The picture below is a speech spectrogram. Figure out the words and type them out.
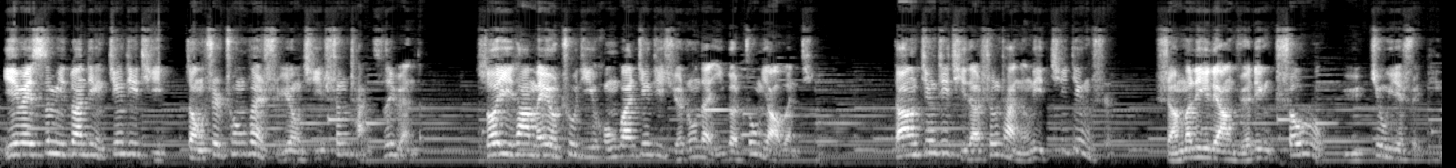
因为斯密断定经济体总是充分使用其生产资源的，所以他没有触及宏观经济学中的一个重要问题：当经济体的生产能力既定时，什么力量决定收入与就业水平？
